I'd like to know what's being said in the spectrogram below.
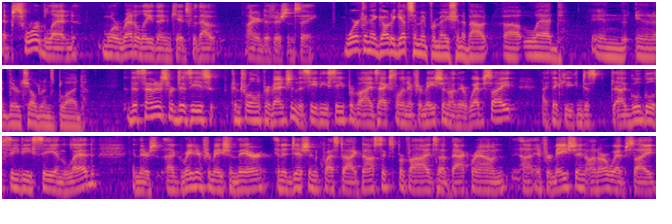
absorb lead more readily than kids without iron deficiency. Where can they go to get some information about uh, lead in in their children's blood? The Centers for Disease Control and Prevention, the CDC, provides excellent information on their website. I think you can just uh, Google CDC and lead, and there's uh, great information there. In addition, Quest Diagnostics provides uh, background information on our website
